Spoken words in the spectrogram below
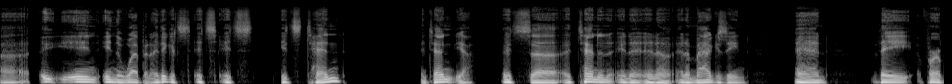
uh, in in the weapon. I think it's it's it's it's ten, and ten, yeah, it's uh, a ten in, in a in a in a magazine, and they for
